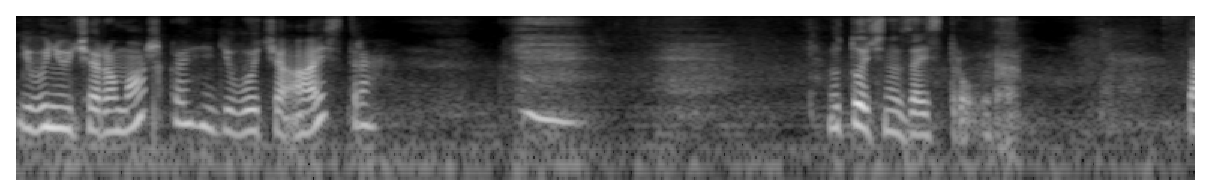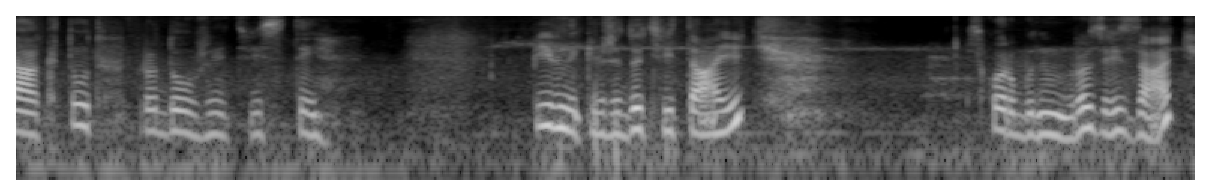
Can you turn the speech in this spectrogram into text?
І вонюча ромашка, і дівоча айстра. Ну, точно з айстрових. Так, тут продовжують цвісти. Півники вже доцвітають. Скоро будемо розрізати.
